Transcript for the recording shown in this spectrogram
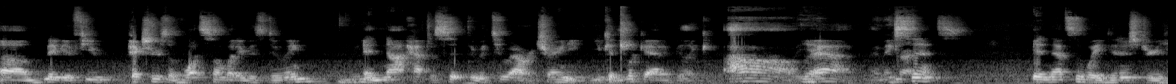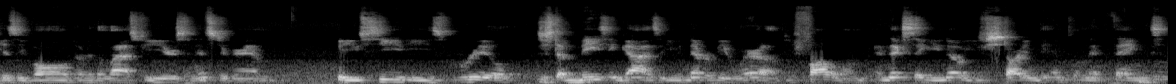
um, maybe a few pictures of what somebody was doing and not have to sit through a two hour training. You could look at it and be like, oh, yeah, that makes Right. sense. And that's the way dentistry has evolved over the last few years in Instagram. But you see these real, just amazing guys that you would never be aware of. You follow them, and next thing you know, you're starting to implement things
